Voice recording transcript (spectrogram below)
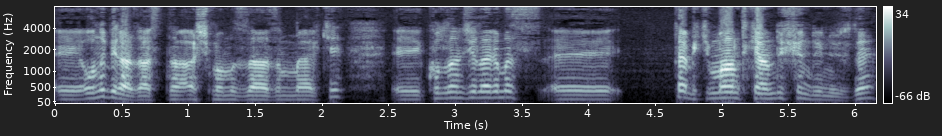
e, onu biraz aslında aşmamız lazım belki. E, kullanıcılarımız e, tabii ki mantıken düşündüğünüzde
